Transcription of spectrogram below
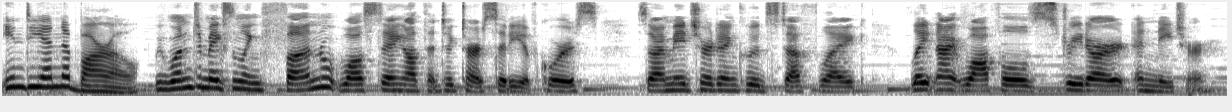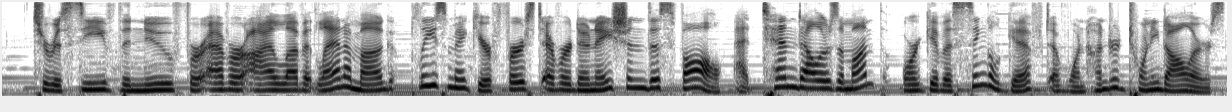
India Nabarro. We wanted to make something fun while staying authentic to our city, of course, so I made sure to include stuff like late night waffles, street art, and nature. To receive the new Forever I Love Atlanta mug, please make your first ever donation this fall at $10 a month or give a single gift of $120.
